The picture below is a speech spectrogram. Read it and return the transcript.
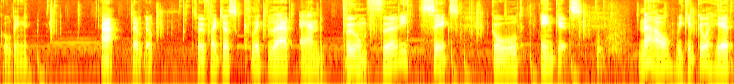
Gold ingot. Ah, there we go. So if I just click that and boom, 36 gold ingots. Now we can go ahead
